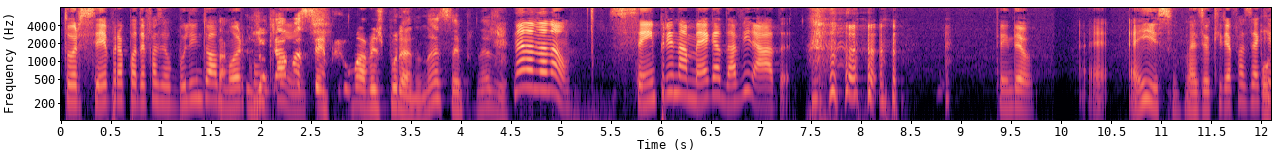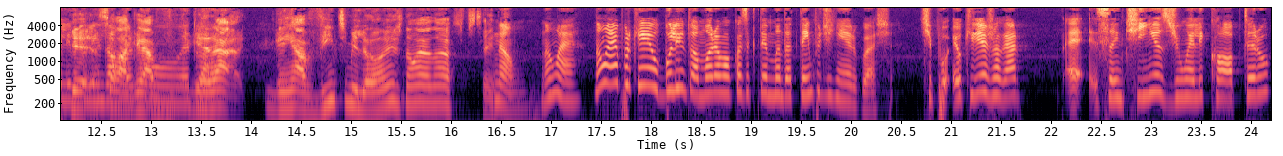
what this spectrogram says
torcer pra poder fazer o bullying do tá, amor tá, com o cliente. sempre, uma vez por ano, não é sempre, né, Ju? Não, não, não, não. Sempre na Mega da Virada. Entendeu? É, é isso. Mas eu queria fazer aquele Porque, bullying do amor ganhar, com o Eduardo. Ganhar ganhar 20 milhões não é, não é suficiente. Não, não é. Não é porque o bullying do amor é uma coisa que demanda tempo e dinheiro, Guaxa. Tipo, eu queria jogar é, santinhos de um helicóptero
